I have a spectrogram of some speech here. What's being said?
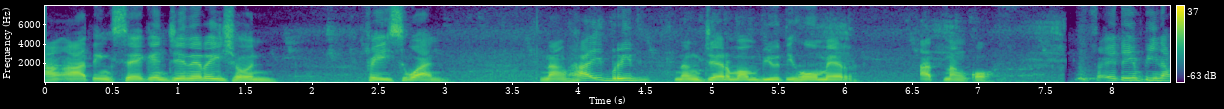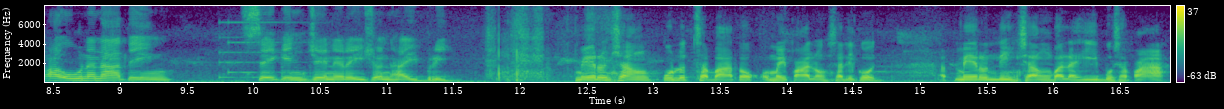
ang ating second generation phase 1 ng hybrid ng German Beauty Homer at ng Kof. So ito yung pinakauna nating second generation hybrid. Meron siyang pulot sa batok o may palong sa likod. At meron din siyang balahibo sa paa.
